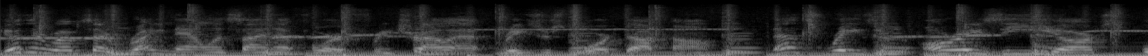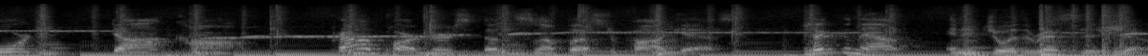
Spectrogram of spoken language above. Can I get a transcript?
Go to their website right now and sign up for a free trial at RazerSport.com. That's Razer, R A Z E R Sport.com. Proud partners of the Slump Buster podcast. Check them out and enjoy the rest of the show.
